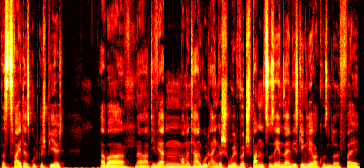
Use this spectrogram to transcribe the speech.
Das zweite ist gut gespielt. Aber na, die werden momentan gut eingeschult. Wird spannend zu sehen sein, wie es gegen Leverkusen läuft, weil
